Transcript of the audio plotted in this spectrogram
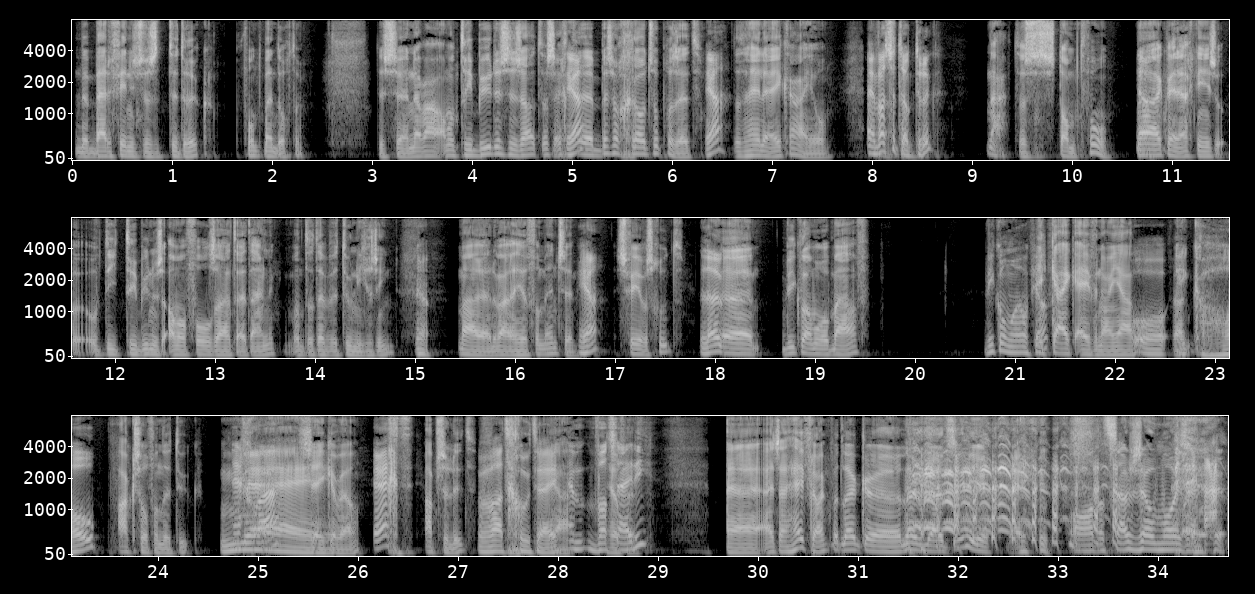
de- bij de finish was het te druk, vond mijn dochter. Dus eh daar waren allemaal tribunes en zo. Het was echt Ja? eh, best wel groots opgezet. Ja? Dat hele EK, joh. En was het ook druk? Nou, het was stampvol. Ja, ik weet eigenlijk niet eens of die tribunes allemaal vol zaten uiteindelijk. Want dat hebben we toen niet gezien. Ja. Maar eh, er waren heel veel mensen. Ja? De sfeer was goed. Leuk. Eh, wie kwam er op me af? Wie komt er op je Ik af? kijk even naar jou. oh, ik hoop... Axel van der Tuuk. Echt waar? Nee. Zeker wel. Echt? Absoluut. Wat goed, hè? Ja. En wat zei die? Eh, hij zei, hey Frank, wat leuk, eh, leuk om jou te zien hier. Oh, dat zou zo mooi zijn.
